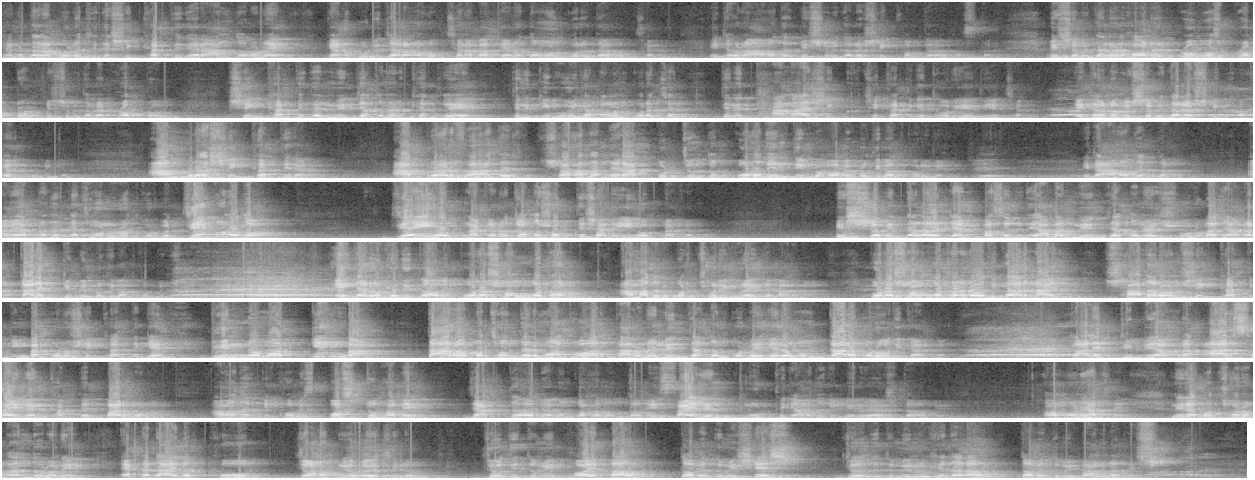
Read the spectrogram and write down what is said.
এখানে তারা বলেছে যে শিক্ষার্থীদের আন্দোলনে কেন গুলি চালানো হচ্ছে না বা কেন দমন করে দেওয়া হচ্ছে না? এটা হলো আমাদের বিশ্ববিদ্যালয়ের শিক্ষকদের অবস্থা। বিশ্ববিদ্যালয়ের হলের প্রবোস্ট প্রক্টর, বিশ্ববিদ্যালয়ের প্রক্টর, শিক্ষার্থীদের নির্যাতনের ক্ষেত্রে তিনি কি ভূমিকা পালন করেছেন? তিনি থানায় শিক- শিক্ষার্থীকে ধরিয়ে দিয়েছেন। এটা হলো বিশ্ববিদ্যালয়ের শিক্ষকের ভূমিকা। আমরা শিক্ষার্থীরা আবরার ফাহাদের শাহাদাতের আগ পর্যন্ত কোনোদিন তীব্রভাবে প্রতিবাদ করি নাই। এটা আমাদের দায় আমি আপনাদের কাছে অনুরোধ করব, যে কোনো দল, যেই হোক না কেন, যত শক্তিশালী হোক না কেন, বিশ্ববিদ্যালয় ক্যাম্পাসে যদি আবার নির্যাতনের সুর বাজে, আমরা কালেকটিভলি প্রতিবাদ করব এইটা রুখে দিতে হবে। কোন সংগঠন আমাদের উপর ছড়ি ঘুরাইতে পারে না। কোন সংগঠনের অধিকার নাই। সাধারণ শিক্ষার্থী কিংবা কোনো শিক্ষার্থীকে ভিন্ন মত কিংবা তার অপছন্দের মত হওয়ার কারণে নির্যাতন করবে, এরকম কারও কোনো অধিকার নেই। কালেকটিভলি আমরা আর সাইলেন্ট থাকতে পারব না। আমাদেরকে খুব স্পষ্টভাবে জাগতে হবে এবং কথা বলতে হবে। এই সাইলেন্ট মুড থেকে আমাদেরকে বেরোয় আসতে হবে। আমার মনে আছে, নিরাপদ সড়ক আন্দোলনে একটা ডায়লগ খুব জনপ্রিয় হয়েছিল। যদি তুমি ভয় পাও, তবে তুমি শেষ। যদি তুমি রুখে দাঁড়াও, তবে তুমি বাংলাদেশ।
